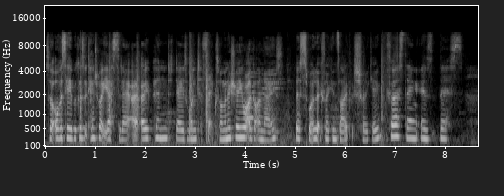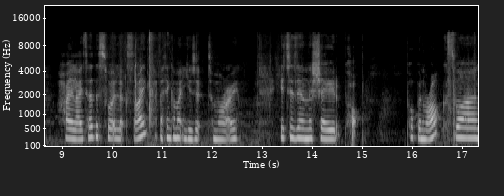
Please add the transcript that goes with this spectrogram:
So obviously because it came to work yesterday, I opened days 1 to 6. So I'm going to show you what I got on those. This is what it looks like inside, which is really cute. First thing is this highlighter. This is what it looks like. I think I might use it tomorrow. It is in the shade Pop Pop and Rock. This one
